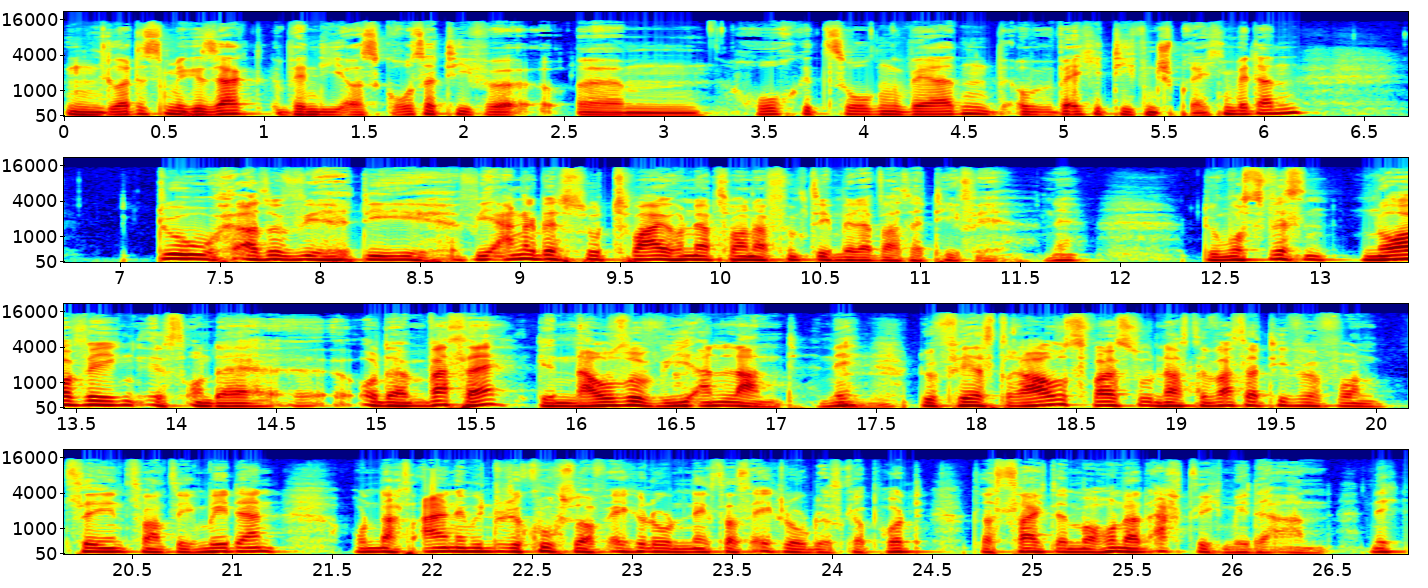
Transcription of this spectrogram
Du hattest mir gesagt, wenn die aus großer Tiefe ähm, hochgezogen werden, welche Tiefen sprechen wir dann? Du, also wir, die, wir angeln bis zu 200, 250 Meter Wassertiefe. Ne? Du musst wissen, Norwegen ist unter, äh, unter Wasser genauso wie an Land. Ne? Mhm. Du fährst raus, weißt du, und hast eine Wassertiefe von 10, 20 Metern und nach einer Minute guckst du auf Echolot und denkst, das Echolot ist kaputt. Das zeigt immer 180 Meter an. Nicht?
